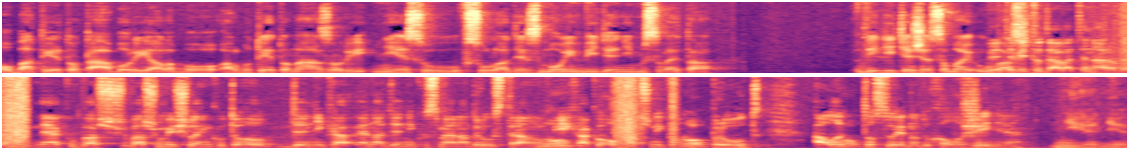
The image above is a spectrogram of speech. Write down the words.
oba tieto tábory alebo, alebo tieto názory nie sú v súlade s môjim videním sveta. Vidíte, že som aj u Viete, vás... vy tu dávate na nejakú vaš, vašu myšlienku toho denníka N a denníku sme na druhú stranu no. ich ako opačný no. prúd, ale no. to sú jednoducho lži, nie? Nie, nie.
